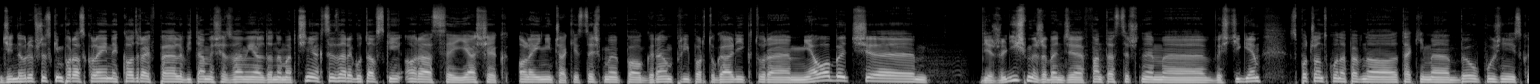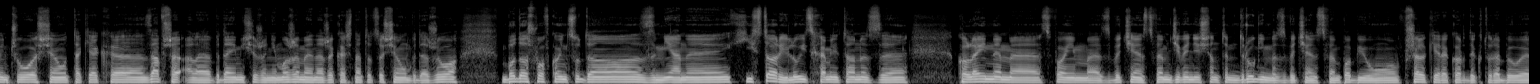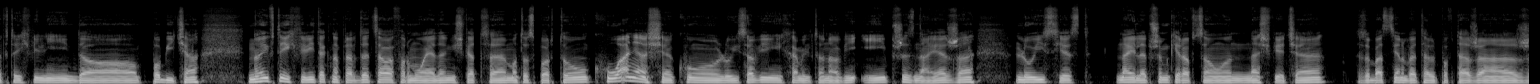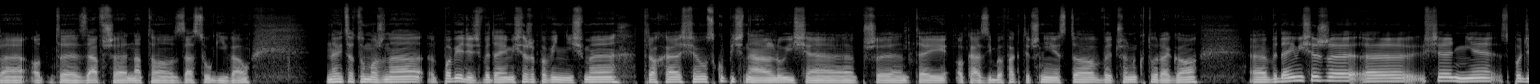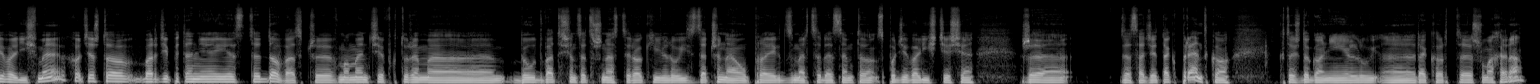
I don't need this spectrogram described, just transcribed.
Dzień dobry wszystkim po raz kolejny Kodrive.pl. Witamy się z Wami Aldona Marciniak, Cezary Gutowski oraz Jasiek Olejniczak. Jesteśmy po Grand Prix Portugalii, które miało być e, wierzyliśmy, że będzie fantastycznym e, wyścigiem. Z początku na pewno takim e, był, później skończyło się tak jak zawsze, ale wydaje mi się, że nie możemy narzekać na to, co się wydarzyło, bo doszło w końcu do zmiany historii. Lewis Hamilton z kolejnym e, swoim e, zwycięstwem, 92 zwycięstwem, pobił wszelkie rekordy, które były w tej chwili do pobicia. No i w tej chwili tak naprawdę cała Formuła 1 i świat e, motosportu kłania się ku Lewisowi Hamiltonowi i przyznaje, że Lewis jest najlepszym kierowcą na świecie. Sebastian Vettel powtarza, że od zawsze na to zasługiwał. No i co tu można powiedzieć? Wydaje mi się, że powinniśmy trochę się skupić na Luisie przy tej okazji, bo faktycznie jest to wyczyn, którego e, wydaje mi się, że e, się nie spodziewaliśmy, chociaż to bardziej pytanie jest do Was. Czy w momencie, w którym e, był 2013 rok i Luis zaczynał projekt z Mercedesem, to spodziewaliście się, że w zasadzie tak prędko ktoś dogoni rekord Schumachera?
